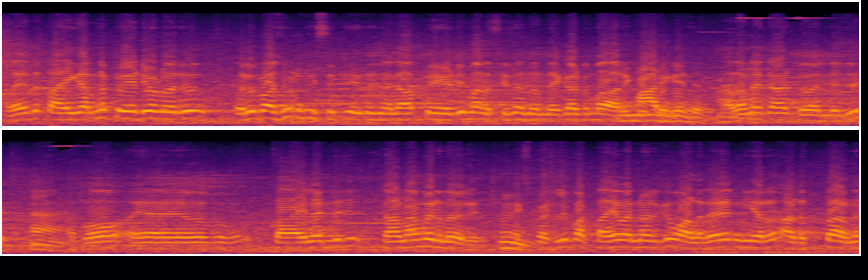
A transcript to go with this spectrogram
അതായത് ടൈഗറിന്റെ പേടിയുള്ള ഒരു ഒരു പ്രാവശ്യം കൂടെ വിസിറ്റ് ചെയ്ത് കഴിഞ്ഞാൽ ആ പേടി മനസ്സിൽ എന്നേക്കായിട്ട് മാറി. അതാണ് ഏറ്റവും അഡ്വാന്റേജ് അപ്പോ തായ്ലൻഡ് കാണാൻ വരുന്നവര് എസ്പെഷ്യലി പട്ടായ വരുന്നവർക്ക് വളരെ നിയർ അടുത്താണ്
